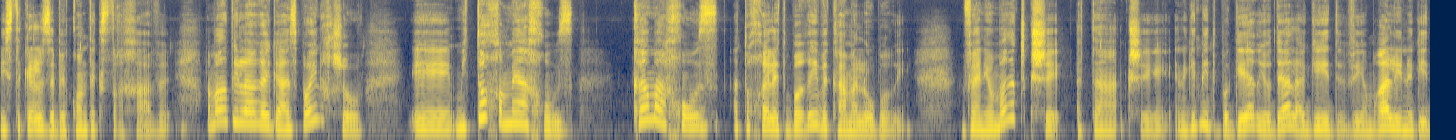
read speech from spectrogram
להסתכל על זה בקונטקסט רחב. אמרתי לה, רגע, אז בואי נחשוב, אה, מתוך המאה אחוז, כמה אחוז את אוכלת בריא וכמה לא בריא. ואני אומרת, כשאתה, כשנגיד מתבגר יודע להגיד, והיא אמרה לי נגיד,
